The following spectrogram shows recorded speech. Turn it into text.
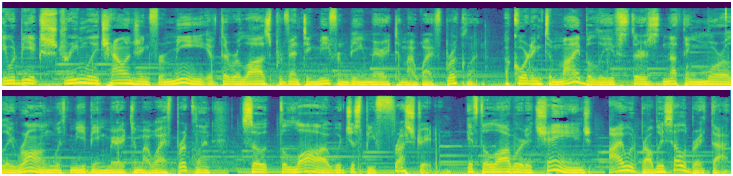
It would be extremely challenging for me if there were laws preventing me from being married to my wife, Brooklyn. According to my beliefs, there's nothing morally wrong with me being married to my wife, Brooklyn. So the law would just be frustrating. If the law were to change, I would probably celebrate that.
